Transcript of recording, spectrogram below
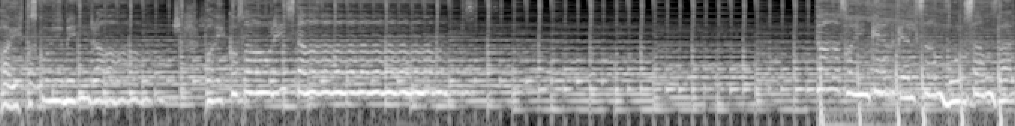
haihtus kui miraaž, vaikus laulis taas. taas võin kergel sammul sambal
